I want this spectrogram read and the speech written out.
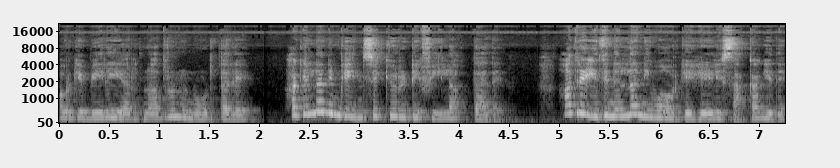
ಅವ್ರಿಗೆ ಬೇರೆ ಯಾರನ್ನಾದ್ರೂ ನೋಡ್ತಾರೆ? ಹಾಗೆಲ್ಲ ನಿಮಗೆ ಇನ್ಸೆಕ್ಯೂರಿಟಿ ಫೀಲ್ ಆಗ್ತಾ ಇದೆ. ಆದರೆ ಇದನ್ನೆಲ್ಲ ನೀವು ಅವ್ರಿಗೆ ಹೇಳಿ ಸಾಕಾಗಿದೆ.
